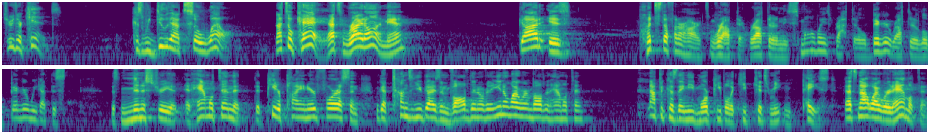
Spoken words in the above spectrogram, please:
through their kids. Because we do that so well. That's okay. That's right on, man. God is put stuff in our hearts, and we're out there. We're out there in these small ways. We're out there a little bigger. We're out there a little bigger. We got this, this ministry at, at Hamilton that, that Peter pioneered for us, and we got tons of you guys involved in over there. You know why we're involved in Hamilton? Not because they need more people to keep kids from eating paste. That's not why we're at Hamilton.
